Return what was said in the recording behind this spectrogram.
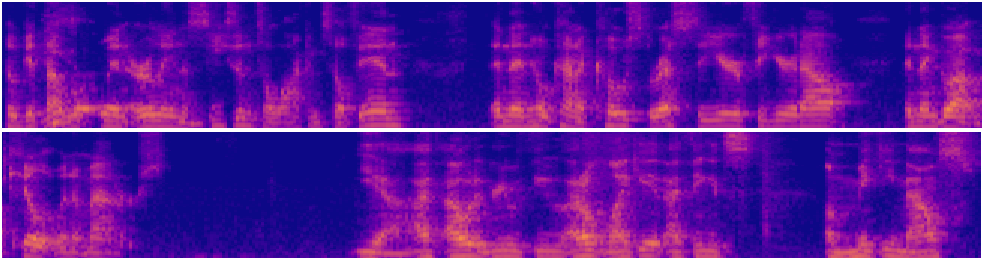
He'll get that one win early in the season to lock himself in, and then he'll kind of coast the rest of the year, figure it out, and then go out and kill it when it matters. Yeah, I, I would agree with you. I don't like it. I think it's a Mickey Mouse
